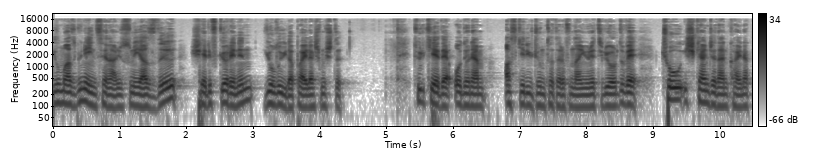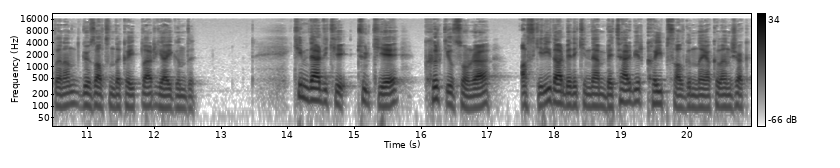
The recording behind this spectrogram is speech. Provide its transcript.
Yılmaz Güney'in senaryosunu yazdığı Şerif Gören'in yoluyla paylaşmıştı. Türkiye'de o dönem askeri junta tarafından yönetiliyordu ve çoğu işkenceden kaynaklanan gözaltında kayıplar yaygındı. Kim derdi ki Türkiye 40 yıl sonra askeri darbedekinden beter bir kayıp salgınına yakalanacak.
